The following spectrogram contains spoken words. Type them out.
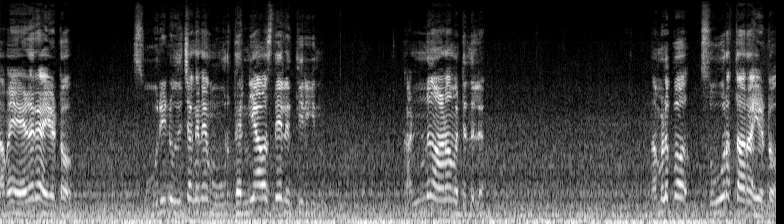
സമയം ഏഴര ആയി കേട്ടോ. സൂര്യൻ ഉദിച്ചങ്ങനെ മൂർധന്യാവസ്ഥയിൽ എത്തിയിരിക്കുന്നു കണ്ണ് കാണാൻ പറ്റുന്നില്ല. നമ്മളിപ്പോ സൂറത്താറായി കേട്ടോ.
